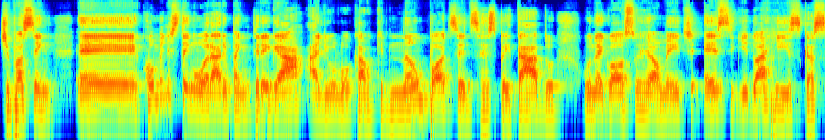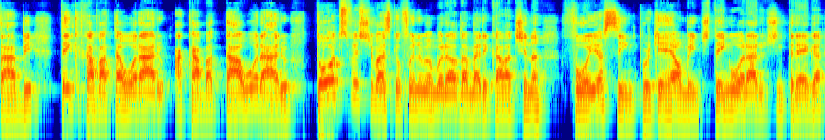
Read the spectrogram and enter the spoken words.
Tipo assim, é, como eles têm um horário pra entregar ali o local que não pode ser desrespeitado, o negócio realmente é seguido à risca, sabe? Tem que acabar tal horário, acaba tal horário. Todos os festivais que eu fui no Memorial da América Latina foi assim, porque realmente tem o horário de entrega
